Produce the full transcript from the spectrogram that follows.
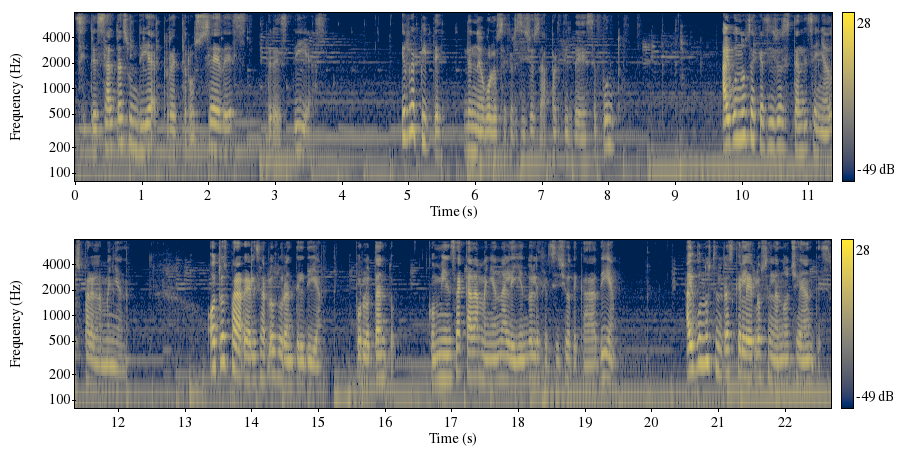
si te saltas un día retrocedes tres días. Y repite de nuevo los ejercicios a partir de ese punto. Algunos ejercicios están diseñados para la mañana, otros para realizarlos durante el día. Por lo tanto, comienza cada mañana leyendo el ejercicio de cada día. Algunos tendrás que leerlos en la noche antes,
